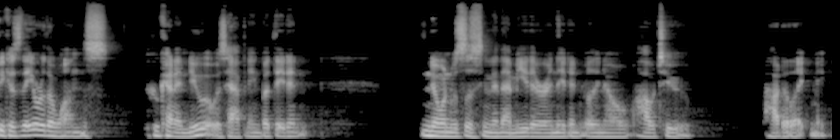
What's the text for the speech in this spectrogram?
because they were the ones who kind of knew it was happening, but they didn't. No one was listening to them either, and they didn't really know how to how to like make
